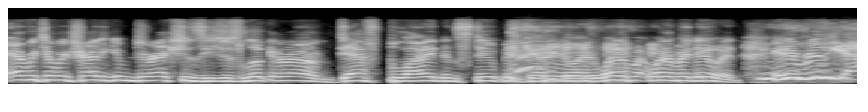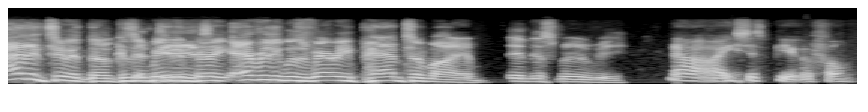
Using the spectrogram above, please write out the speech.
every time we're trying to give him directions, he's just looking around, deaf, blind, and stupid, kind of going, "What am I? What am I doing?" And it really added to it though, because it It made it very. Everything was very pantomime in this movie. no, he's just beautiful.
